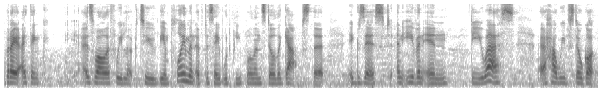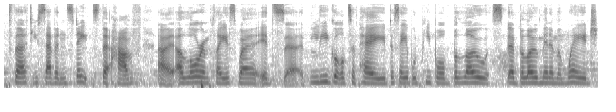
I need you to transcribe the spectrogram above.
but I, I think, as well, if we look to the employment of disabled people and still the gaps that exist, and even in the US, uh, how we've still got 37 states that have uh, a law in place where it's uh, legal to pay disabled people below uh, below minimum wage.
